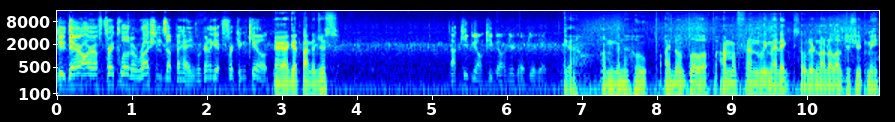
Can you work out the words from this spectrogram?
Dude, there are a frickload of Russians up ahead. We're gonna get frickin' killed. Yeah, I get bandages. Now keep going, keep going. You're good, you're good. Yeah, I'm gonna hope I don't blow up. I'm a friendly medic, so they're not allowed to shoot me.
